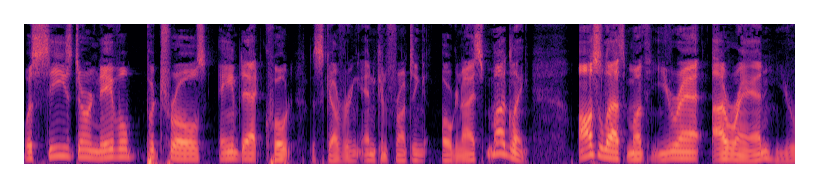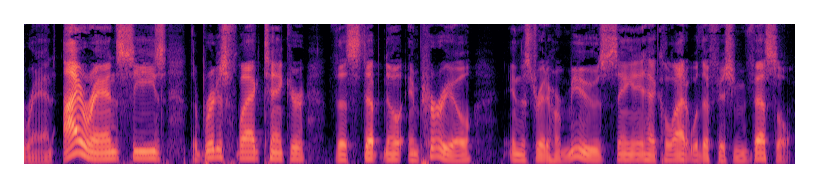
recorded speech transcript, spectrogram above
was seized during naval patrols aimed at, quote, discovering and confronting organized smuggling. Also last month, Iran, Iran, Iran, Iran seized the British flag tanker, the Stepnoe Imperio, in the Strait of Hormuz, saying it had collided with a fishing vessel.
